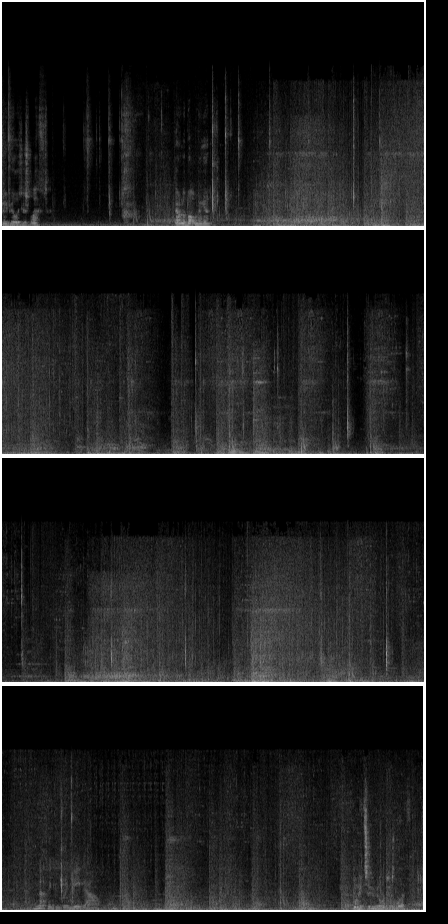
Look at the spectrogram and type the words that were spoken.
Three villagers left. Down the bottom again. Nothing can bring me down. Only two villagers left.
